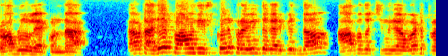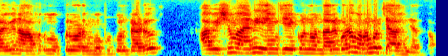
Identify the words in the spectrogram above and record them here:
ప్రాబ్లం లేకుండా కాబట్టి అదే పాము తీసుకొని ప్రవీణ్తో కనిపిద్దాం ఆపద వచ్చింది కాబట్టి ప్రవీణ్ ఆపద మొక్కులు వాడికి మొక్కుకుంటాడు. ఆ విషయం ఆయన ఏం చేయకుండా ఉండాలని కూడా మనం కూడా ఛాలెంజ్ చేద్దాం.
